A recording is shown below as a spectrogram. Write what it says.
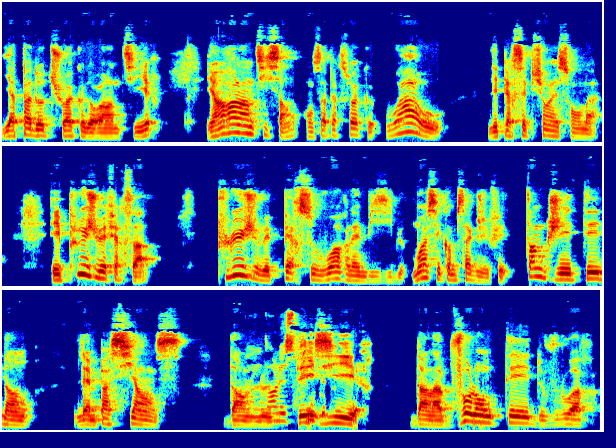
Il n'y a pas d'autre choix que de ralentir. Et en ralentissant, on s'aperçoit que, waouh, les perceptions, elles sont là. Et plus je vais faire ça, plus je vais percevoir l'invisible. Moi, c'est comme ça que j'ai fait. Tant que j'ai été dans l'impatience, dans, le, désir, dans la volonté de vouloir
